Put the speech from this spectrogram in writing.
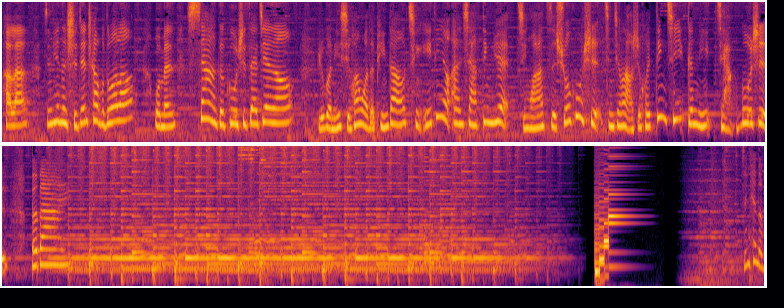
好了，今天的时间差不多了，我们下个故事再见哦。如果你喜欢我的频道，请一定要按下订阅。金娃子说故事，晶晶老师会定期跟你讲故事。拜拜。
